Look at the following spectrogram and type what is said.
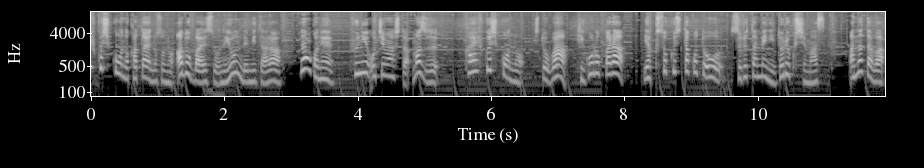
復志向の方へのそのアドバイスをね読んでみたらなんかね腑に落ちました。まず回復志向の人は日頃から約束したことをするために努力します。あなたは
